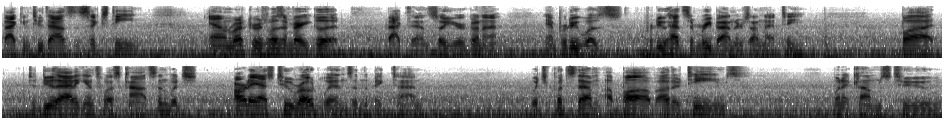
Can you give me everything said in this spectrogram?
back in 2016. And Rutgers wasn't very good back then, so you're gonna. And Purdue was Purdue had some rebounders on that team, but to do that against Wisconsin, which already has two road wins in the Big Ten, which puts them above other teams when it comes to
